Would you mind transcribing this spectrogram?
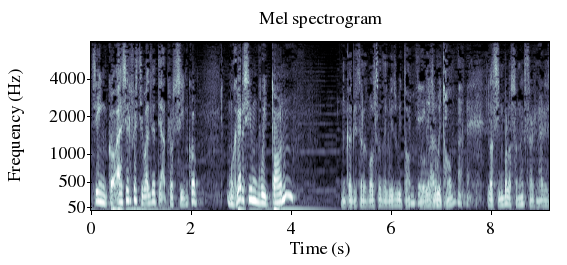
cinco. Hace el festival de teatro, cinco. Mujer sin buitón. Nunca has visto las bolsas de Luis Vuitton. Sí, Louis claro. Vuitton. Los símbolos son extraordinarios,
